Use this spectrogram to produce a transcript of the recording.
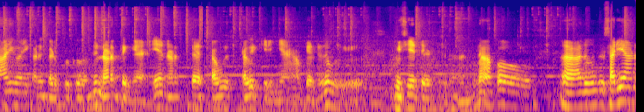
சாதிவாரி கணக்கெடுப்புக்கு வந்து நடத்துங்க. ஏன் நடத்த தவிர தவிர்க்கிறீங்க? அப்படின்றது ஒரு விஷயத்தை எடுத்திருக்காங்க அப்போது அது வந்து சரியான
